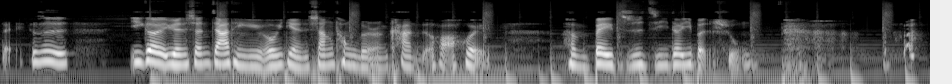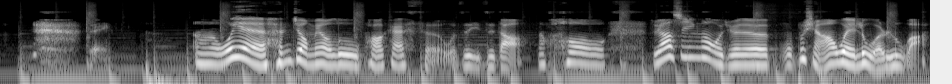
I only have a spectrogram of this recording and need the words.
对，就是一个原生家庭有一点伤痛的人看的话会。很被直击的一本书，对，嗯，我也很久没有录 podcast 了，我自己知道。然后主要是因为我觉得我不想要为录而录啊，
